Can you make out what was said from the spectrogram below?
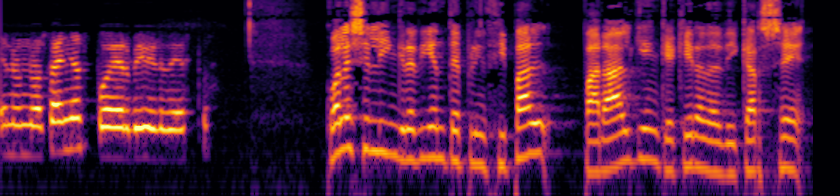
en unos años poder vivir de esto. ¿Cuál es el ingrediente principal para alguien que quiera dedicarse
